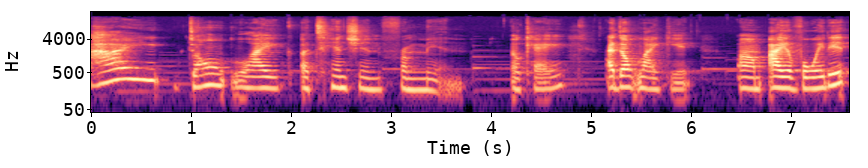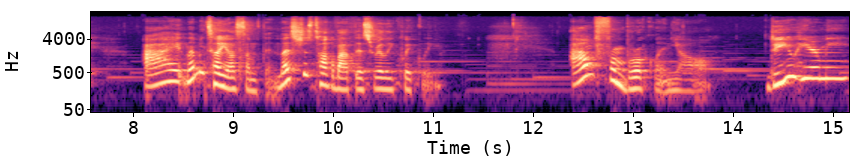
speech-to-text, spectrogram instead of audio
I don't like attention from men. Okay. I don't like it. Um, I avoid it. I, let me tell y'all something. Let's just talk about this really quickly. I'm from Brooklyn, y'all. Do you hear me?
